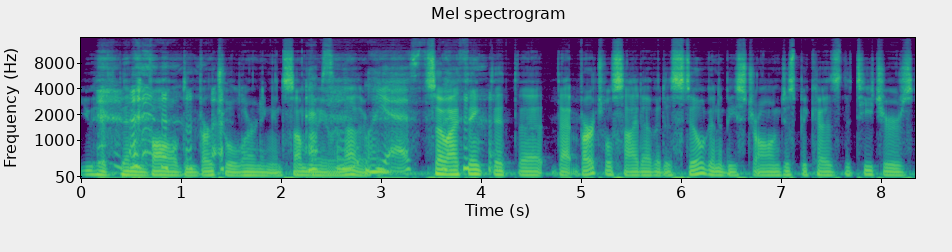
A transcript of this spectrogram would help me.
you have been involved in virtual learning in some way or another. Yes. So I think that the, that virtual side of it is still going to be strong, just because the teachers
